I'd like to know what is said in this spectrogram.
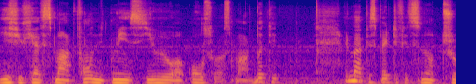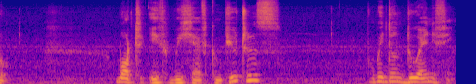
if you have smartphone it means you are also smart but it, in my perspective it's not true. What if we have computers? We don't do anything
